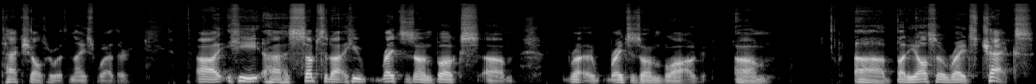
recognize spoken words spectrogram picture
tax shelter with nice weather. he has subsidized. He writes his own books, um, writes his own blog. Um, uh, but he also writes checks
